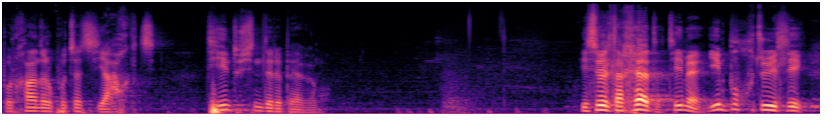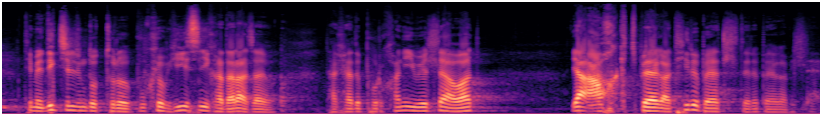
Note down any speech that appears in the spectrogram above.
Бурхан руу буцаж явах гэж тийм төвшин дээр байгаа юм. Эсвэл дахиад тийм ээ ийм бүх зүйлийг тийм ээ нэг жилийн дотор бүх юм хийснийхаа дараа заяа. Дахиад Бурханы ивэлээ аваад яа авах гэж байгаа тэр байдал дээр байгаа билээ.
